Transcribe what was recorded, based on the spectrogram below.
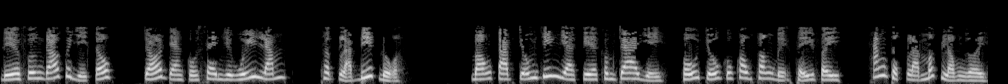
địa phương đó có gì tốt, chó đang cũng xem như quý lắm, thật là biết đùa. Bọn tạp chủng chiến gia kia không tra gì, phủ chủ cũng không phân biệt thị phi, hắn thực là mất lòng người.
